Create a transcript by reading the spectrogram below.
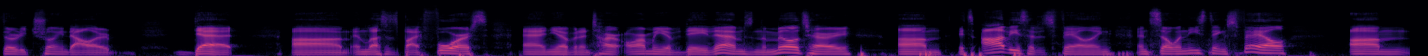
thirty trillion dollar debt um, unless it's by force, and you have an entire army of they thems in the military Um, it's obvious that it's failing, and so when these things fail, um,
